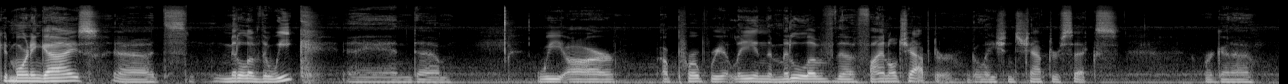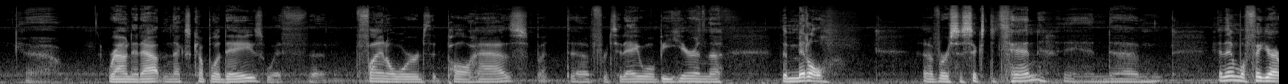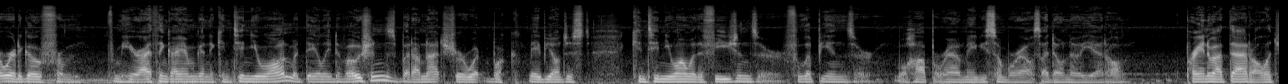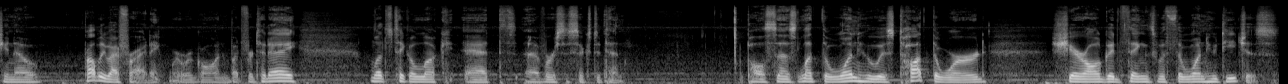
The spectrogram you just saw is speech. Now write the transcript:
Good morning, guys. Uh, it's middle of the week, and um, we are appropriately in the middle of the final chapter, Galatians chapter 6. We're going to uh, round it out in the next couple of days with the final words that Paul has, but uh, for today we'll be here in the, the middle, uh, verses 6 to 10, and, um, and then we'll figure out where to go from from here. I think I am going to continue on with daily devotions, but I'm not sure what book. Maybe I'll just continue on with Ephesians or Philippians, or we'll hop around maybe somewhere else. I don't know yet. I'll praying about that. I'll let you know probably by Friday where we're going. But for today, let's take a look at uh, verses 6 to 10. Paul says, Let the one who is taught the word share all good things with the one who teaches.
